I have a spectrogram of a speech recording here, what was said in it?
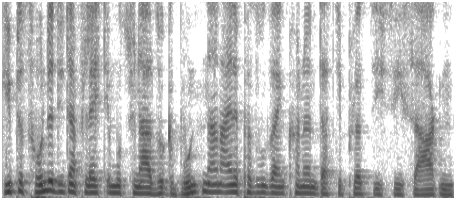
gibt es Hunde, die dann vielleicht emotional so gebunden an eine Person sein können, dass die plötzlich sich sagen,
